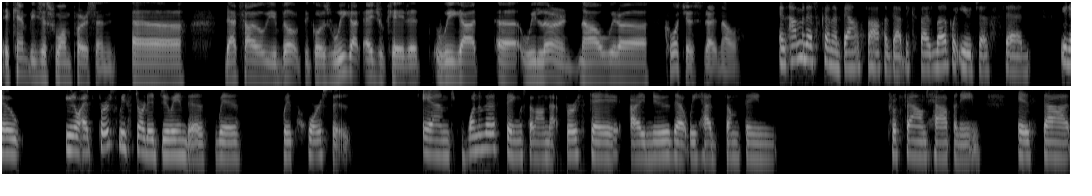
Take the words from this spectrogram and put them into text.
it can't be just one person. Uh, that's how we built because we got educated we got uh, we learned. Now we're uh, coaches right now. And i'm just going to bounce off of that because i love what you just said. You know you know at first we started doing this with with horses. And one of the things that on that first day I knew that we had something profound happening is that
